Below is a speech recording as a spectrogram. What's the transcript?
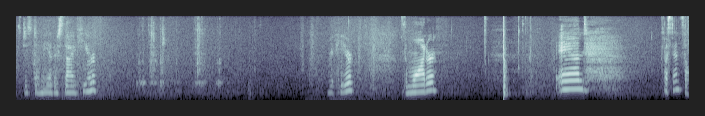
It's just on the other side here. right here, some water, and a stencil.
